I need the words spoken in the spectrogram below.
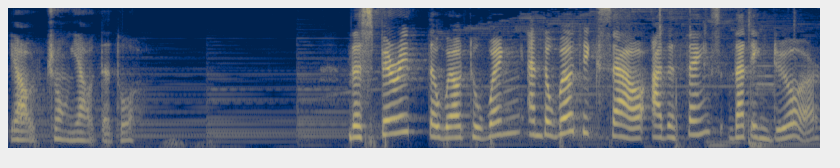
要重要得多。The spirit, the will to win, and the will to excel are the things that endure.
